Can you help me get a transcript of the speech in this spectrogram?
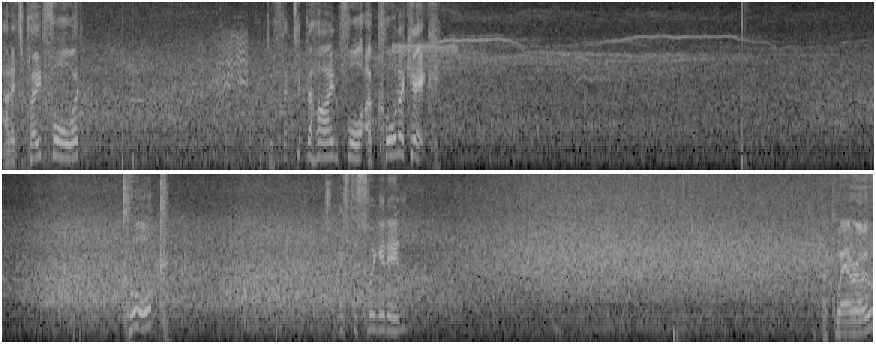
And it's played forward. Deflected behind for a corner kick. Cork. Tries to swing it in. Aguero.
